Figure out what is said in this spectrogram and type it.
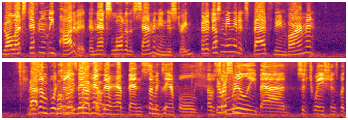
Well, that's definitely part of it, and that's a lot of the salmon industry. But it doesn't mean that it's bad for the environment. Because unfortunately, there have up. there have been some examples of some, some- really bad situations, but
